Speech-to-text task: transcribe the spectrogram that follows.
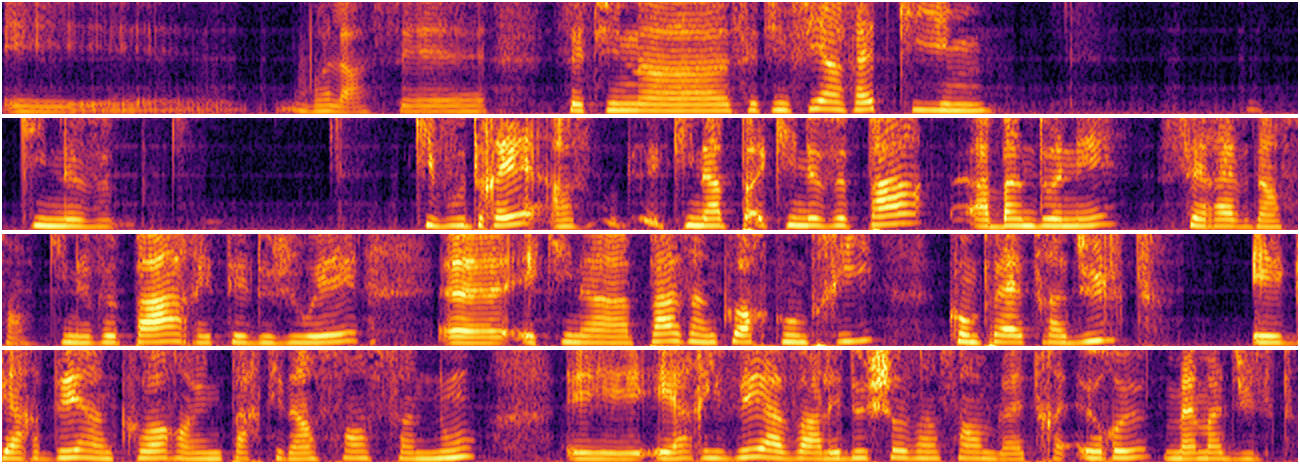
et voilà, c'est c'est une c'est une fille en fait qui qui ne qui voudrait qui n'a qui ne veut pas abandonner ses rêves d'enfant, qui ne veut pas arrêter de jouer euh, et qui n'a pas encore compris qu'on peut être adulte et garder encore une partie d'enfance en nous et, et arriver à voir les deux choses ensemble, être heureux même adulte,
